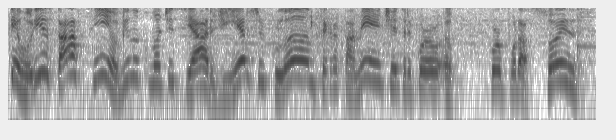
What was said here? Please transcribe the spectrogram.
terrorista? Ah, sim, eu vi no noticiário. Dinheiro circulando secretamente entre cor corporações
